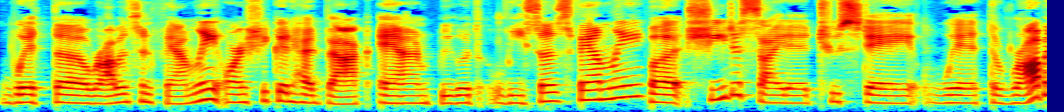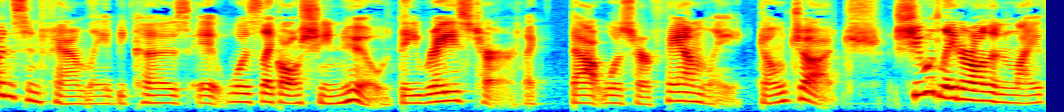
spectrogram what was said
with the Robinson family or she could head back and be with Lisa's family. But she decided to stay with the Robinson family because it was like all she knew. They raised her. Like that was her family. Don't judge. She would later on in life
